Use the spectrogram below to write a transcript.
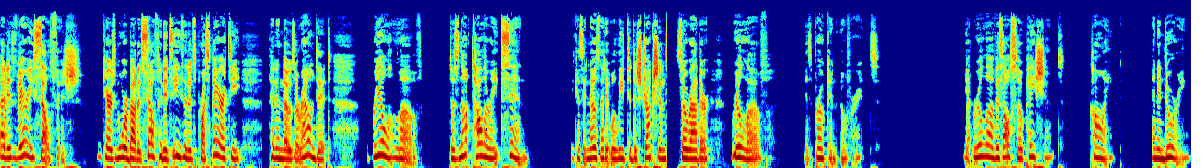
that is very selfish, it cares more about itself and its ease and its prosperity than in those around it. Real love does not tolerate sin because it knows that it will lead to destruction. So rather, real love is broken over it. Yet real love is also patient, kind, and enduring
